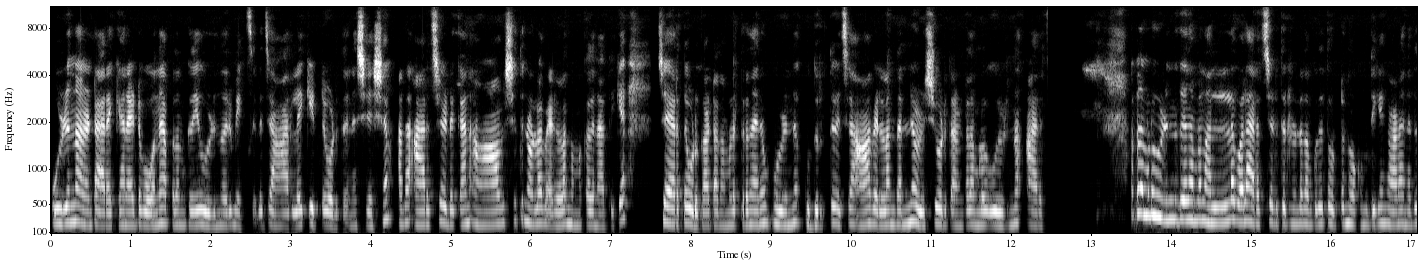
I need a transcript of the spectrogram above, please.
ഉഴുന്നാണ് കേട്ടോ അരയ്ക്കാനായിട്ട് പോകുന്നത്. അപ്പോൾ നമുക്ക് ഈ ഉഴുന്ന ഒരു മിക്സിയുടെ ജാറിലേക്ക് ഇട്ട് കൊടുത്തതിന് ശേഷം അത് അരച്ചെടുക്കാൻ ആവശ്യത്തിനുള്ള വെള്ളം നമുക്ക് അതിനകത്തേക്ക് ചേർത്ത് കൊടുക്കാം കേട്ടോ നമ്മൾ ഇത്ര നേരം ഉഴുന്ന് കുതിർത്ത് വെച്ച് ആ വെള്ളം തന്നെ ഒഴിച്ചു കൊടുത്താണ് നമ്മൾ ഉഴുന്ന് അരച്ച് അപ്പോൾ നമ്മൾ ഉഴുന്നത് നമ്മൾ നല്ലപോലെ അരച്ചെടുത്തിട്ടുണ്ട്. നമുക്കിത് തൊട്ട് നോക്കുമ്പോഴത്തേക്കും കാണാൻ അത്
